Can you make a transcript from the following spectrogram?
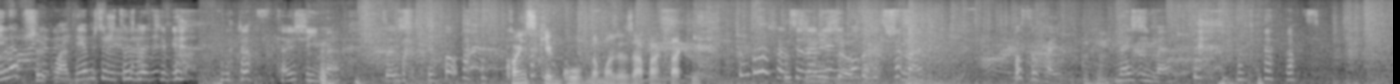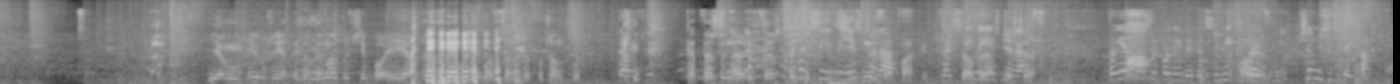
I na przykład, ja myślę, że coś dla ciebie teraz na zimę. Coś typowe. Końskie gówno może zapach taki. Przepraszam cię, ale ja nie mogę wytrzymać. Posłuchaj, na zimę. Ja mówiłem, że ja tego tematu się boję. Ja od razu mówiłem od samego początku. Dobrze. Katarzyna Rycerz, takie Zacznijmy jeszcze dziwne raz. zapachy. Zacznijmy Dobra, jeszcze, jeszcze raz. To ja może podejdę do ciebie i powiedz mi, czym ci tutaj pachnie?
